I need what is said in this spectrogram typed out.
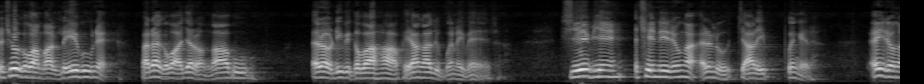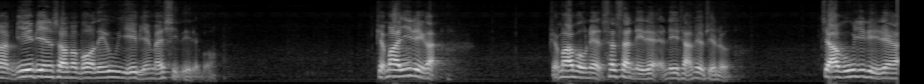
တချို့ကဘာမှာလေးဖူးနဲ့ဗရကဘာကျတော့ငါးဖူးအဲ့တော့ဒီကဘာဟာဖះငါးစုပွင့်လိုက်ပဲဆိုရှေးပြင်းအခြေအနေတုန်းကအဲ့လိုကြားတွေပွင့်ခဲ့တာအဲ့ဒီတော့ကမြေပြင်းဆိုမပေါ်သေးဘူးရေပြင်းပဲရှိသေးတယ်ပေါ့ပြမကြီးတွေကပြမဘုံနဲ့ဆက်ဆက်နေတဲ့အနေအထားမျိုးဖြစ်လို့ကြာဘူးကြီးတွေက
